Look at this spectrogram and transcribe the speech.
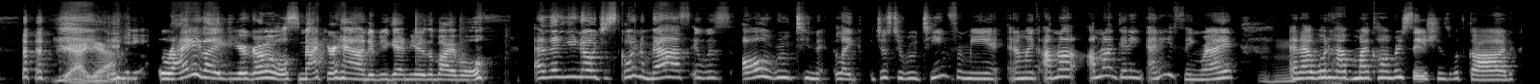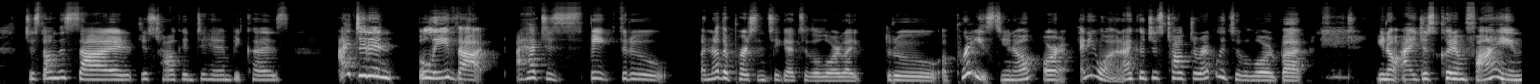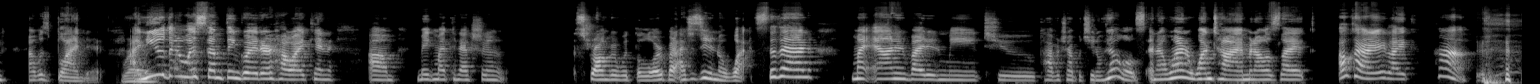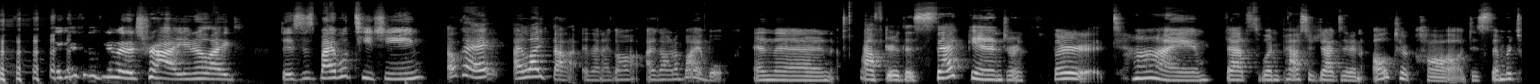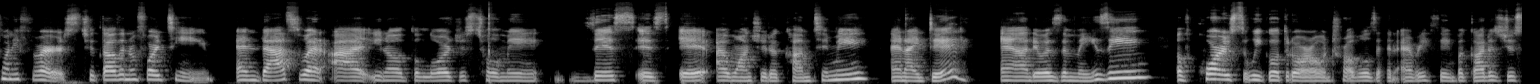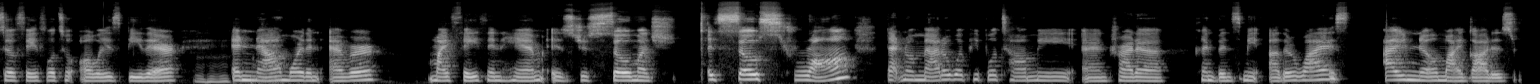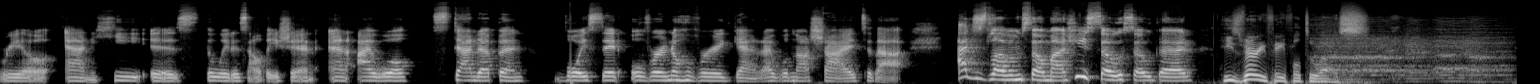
Yeah, yeah. right? Like your grandma will smack your hand if you get near the Bible. And then, you know, just going to mass, it was all routine, like just a routine for me. And I'm like, I'm not, I'm not getting anything, right? Mhm. And I would have my conversations with God just on the side, just talking to him because I didn't believe that I had to speak through another person to get to the Lord, like through a priest, you know, or anyone. I could just talk directly to the Lord, but you know, I just couldn't find. I was blinded. I knew there was something greater, how I can um, make my connection stronger with the Lord, but I just didn't know what. So then my aunt invited me to Calvary Chapel Chino Hills, and I went one time, and I was like, okay, like, huh, I guess I'll give it a try. You know, like this is Bible teaching. Okay, I like that. And then I got I got a Bible. And then after the second or third time, that's when Pastor Jack did an altar call, December 21st, 2014. And that's when I, you know, the Lord just told me, This is it. I want you to come to me. And I did. And it was amazing of course we go through our own troubles and everything but god is just so faithful to always be there. Mhm. and now more than ever my faith in him is just so much it's so strong that no matter what people tell me and try to convince me otherwise i know my god is real and he is the way to salvation. And i will stand up and voice it over and over again. I will not shy to that I just love him so much. He's so so good. He's very faithful to us.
